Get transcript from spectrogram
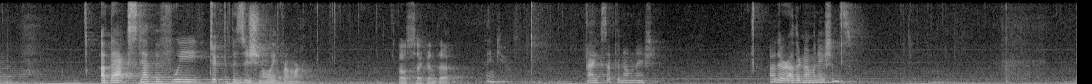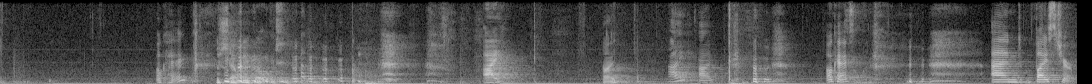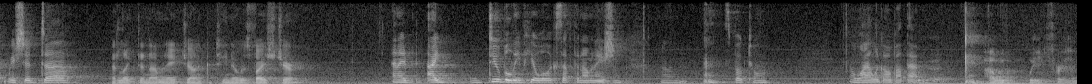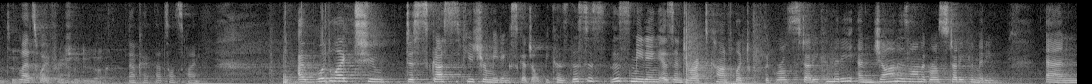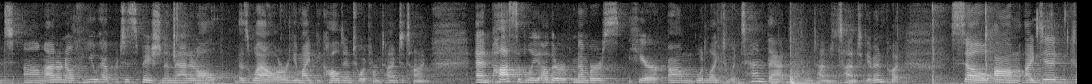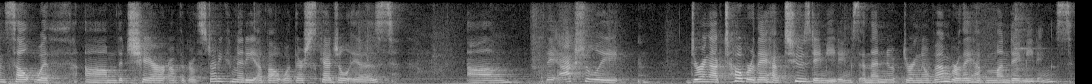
a back step if we took the position away from her. I'll second that. Thank you. I accept the nomination. Are there other nominations? Okay. Shall we vote? Aye. Aye. Aye. Aye. Okay. And vice chair, we should, uh, I'd like to nominate John Catino as vice chair. And I, I do believe he will accept the nomination. Um, Spoke to him a while ago about that. I would wait for him to Let's wait for him. do that. Okay, that sounds fine. I would like to discuss the future meeting schedule, because this is, this meeting is in direct conflict with the Growth Study Committee, and John is on the Growth Study Committee. And um, I don't know if you have participation in that at all as well, or you might be called into it from time to time. And possibly other members here um, would like to attend that from time to time to give input. So um, I did consult with um, the chair of the Growth Study Committee about what their schedule is. Um, They actually, during October, they have Tuesday meetings, and then no- during November, they have Monday meetings.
